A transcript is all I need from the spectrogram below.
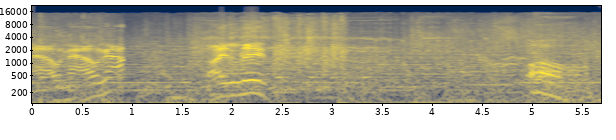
No, no, no, no. I live. Oh.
